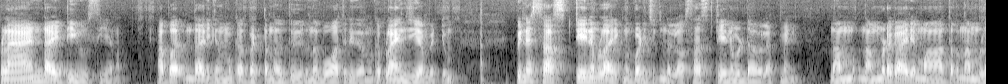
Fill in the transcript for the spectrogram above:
പ്ലാൻഡ് ആയിട്ട് യൂസ് ചെയ്യണം. അപ്പോൾ എന്തായിരിക്കും? നമുക്ക് പെട്ടെന്ന് തീർന്നു പോകാത്ത രീതി നമുക്ക് പ്ലാൻ ചെയ്യാൻ പറ്റും. പിന്നെ സസ്റ്റൈനബിൾ ആയിരിക്കും. പഠിച്ചിട്ടുണ്ടല്ലോ സസ്റ്റൈനബിൾ ഡെവലപ്മെന്റ് നമ്മുടെ കാര്യം മാത്രം നമ്മൾ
